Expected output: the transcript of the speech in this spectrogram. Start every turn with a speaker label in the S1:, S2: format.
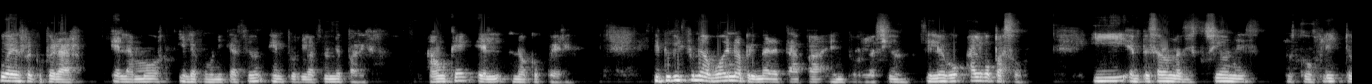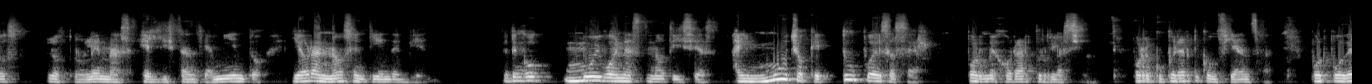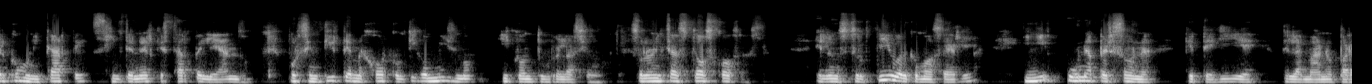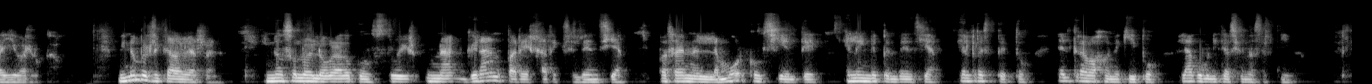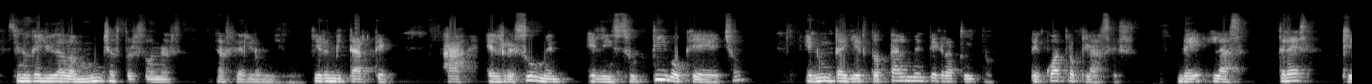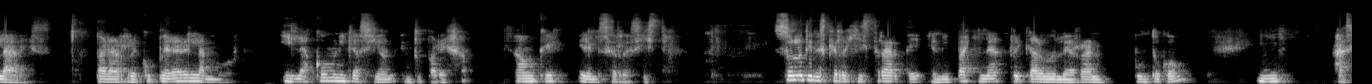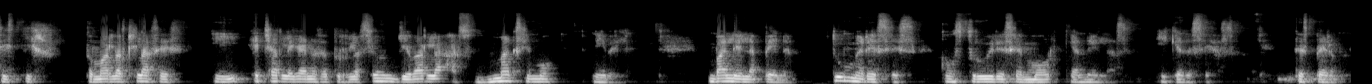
S1: puedes recuperar el amor y la comunicación en tu relación de pareja, aunque él no coopere. Si tuviste una buena primera etapa en tu relación y luego algo pasó y empezaron las discusiones, los conflictos, los problemas, el distanciamiento y ahora no se entienden bien. Yo tengo muy buenas noticias. Hay mucho que tú puedes hacer por mejorar tu relación, por recuperar tu confianza, por poder comunicarte sin tener que estar peleando, por sentirte mejor contigo mismo y con tu relación. Solo necesitas dos cosas, el instructivo de cómo hacerla y una persona que te guíe de la mano para llevarlo a cabo. Mi nombre es Ricardo Lerrán y no solo he logrado construir una gran pareja de excelencia basada en el amor consciente, en la independencia, el respeto, el trabajo en equipo, la comunicación asertiva, sino que he ayudado a muchas personas a hacer lo mismo. Quiero invitarte a el resumen, el instructivo que he hecho en un taller totalmente gratuito de cuatro clases de las tres claves para recuperar el amor y la comunicación en tu pareja, aunque él se resiste. Solo tienes que registrarte en mi página ricardolerran.com y asistir, tomar las clases y echarle ganas a tu relación, llevarla a su máximo nivel. Vale la pena. Tú mereces construir ese amor que anhelas y que deseas. Te espero.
